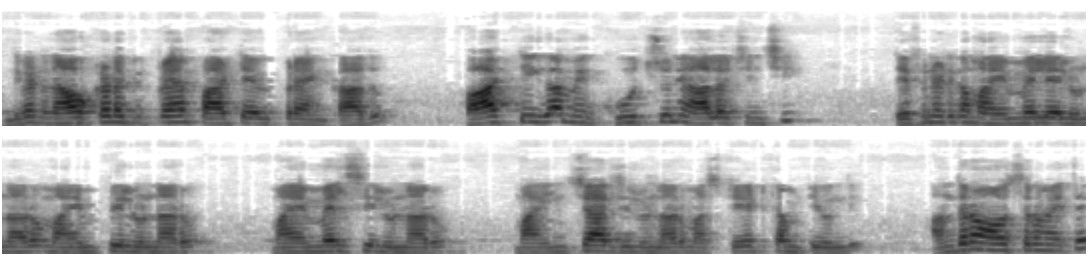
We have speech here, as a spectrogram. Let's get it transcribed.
ఎందుకంటే నా ఒక్కడ అభిప్రాయం పార్టీ అభిప్రాయం కాదు. పార్టీగా మేము కూర్చుని ఆలోచించి డెఫినెట్గా మా ఎమ్మెల్యేలు ఉన్నారు మా ఎంపీలు ఉన్నారు మా ఎమ్మెల్సీలు ఉన్నారు మా ఇన్ఛార్జీలు ఉన్నారు మా స్టేట్ కమిటీ ఉంది. అందరం అవసరమైతే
